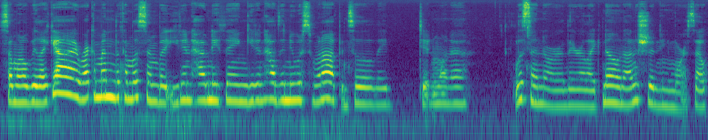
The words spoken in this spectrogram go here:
someone will be like, "Yeah, I recommend to come listen, but you didn't have anything, you didn't have the newest one up," and so they didn't want to listen, or they were like, "No, not interested anymore." So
